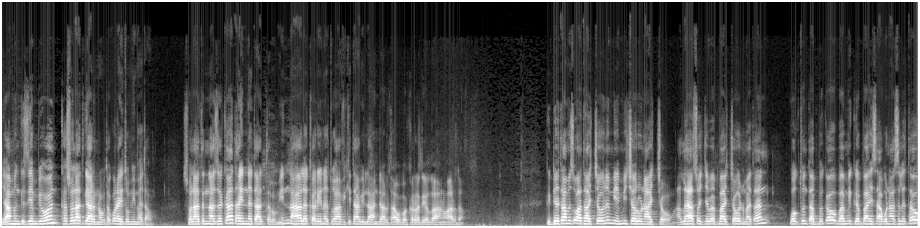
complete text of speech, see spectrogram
ያ ምንጊዜም ቢሆን ከሶላት ጋር ነው ተቆራይቶ የሚመጣው ሶላትና ዘካት አይነጣጠሉም። ኢነሃ ለቀሪነቱሃ ፊ ኪታቢላህ እንዳሉት አቡበክር ረዲ ላሁ አንሁ አርዳ ግዴታ ምጽዋታቸውንም የሚቸሩ ናቸው። አላህ ያስወጀበባቸውን መጠን ወቅቱን ጠብቀው በሚገባ ሂሳቡን አስልተው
